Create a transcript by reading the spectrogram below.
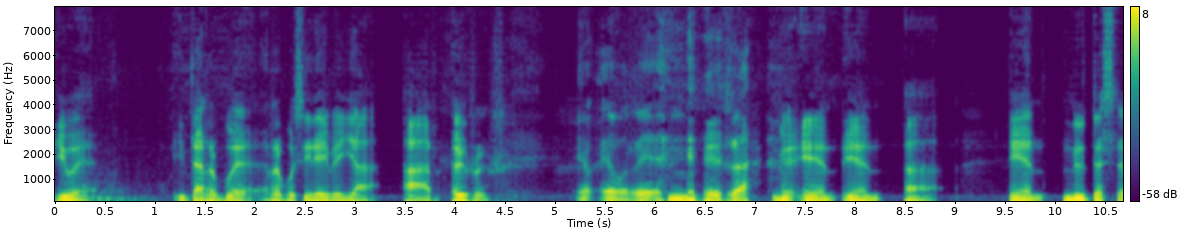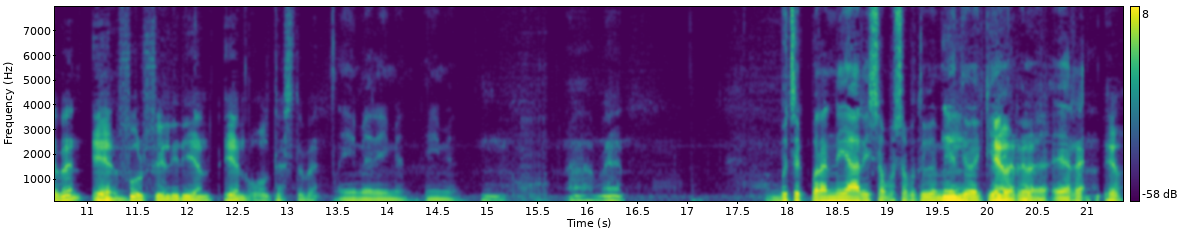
Iwe ita repue repusire ibe ya ar öyrör. Ewa re. Mm. Ra. Niin, en en uh, en New Testament är mm. fullföljd i en, en Old Testament. Amen, amen, amen. Mm. Amen. Bucek para niari sabu sabu tuwe me tuwe ki. Ewa, ewa. Ewa.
